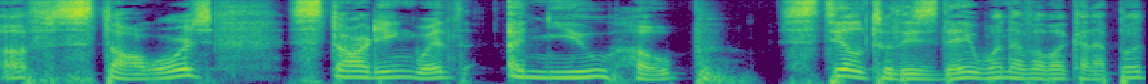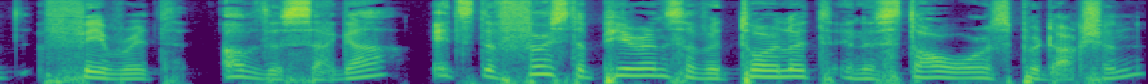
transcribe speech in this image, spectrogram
of Star Wars, starting with A New Hope. Still to this day, one of Abracadapod's favorite of the saga. It's the first appearance of a toilet in a Star Wars production.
